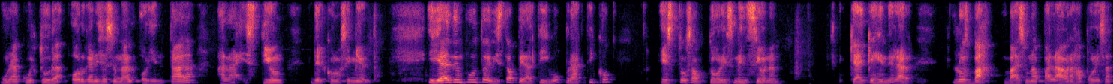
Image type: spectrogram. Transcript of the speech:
Una cultura organizacional orientada a la gestión del conocimiento. Y ya desde un punto de vista operativo, práctico, estos autores mencionan que hay que generar los ba. Ba es una palabra japonesa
